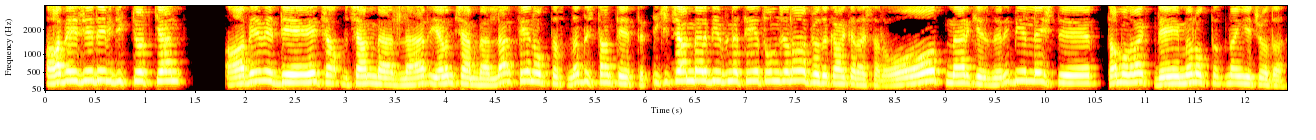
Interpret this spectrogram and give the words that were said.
ABCD bir dikdörtgen AB ve DE çaplı çemberler, yarım çemberler F noktasında dıştan teğettir. İki çember birbirine teğet olunca ne yapıyorduk arkadaşlar? Hop merkezleri birleştir. Tam olarak DM noktasından geçiyordu.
